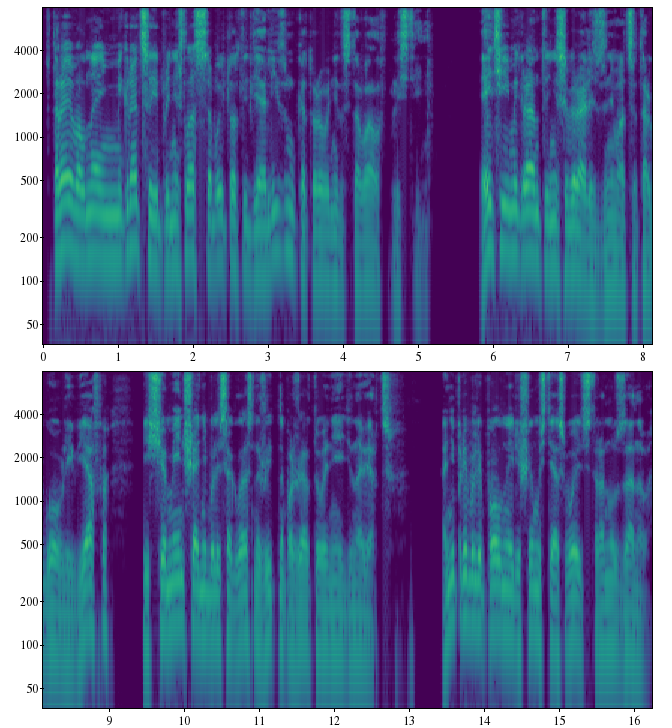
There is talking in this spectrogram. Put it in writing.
Вторая волна иммиграции принесла с собой тот идеализм, которого не доставало в Палестине. Эти иммигранты не собирались заниматься торговлей в Яффа, еще меньше они были согласны жить на пожертвования единоверцев. Они прибыли полной решимости освоить страну заново.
